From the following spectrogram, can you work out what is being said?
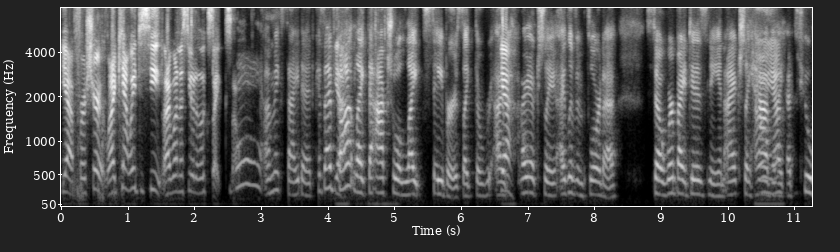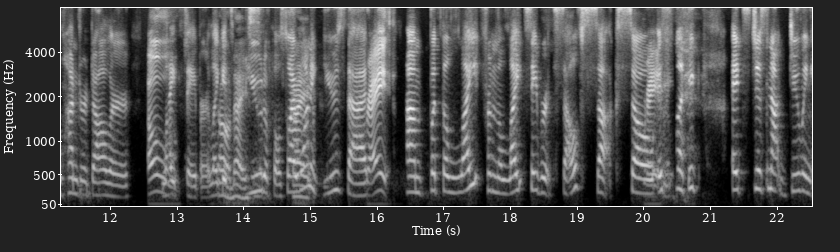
yeah, for sure. Well, I can't wait to see. I want to see what it looks like. So Yay, I'm excited because I've Yeah. got like the actual lightsabers, like the, I, Yeah. I actually, I live in Florida. So we're by Disney and I actually Oh, have yeah. like a $200 oh lightsaber. Like Oh, it's nice. beautiful. So I want to use that. right. Um, but the light from the lightsaber itself sucks. So Right. it's like it's just not doing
